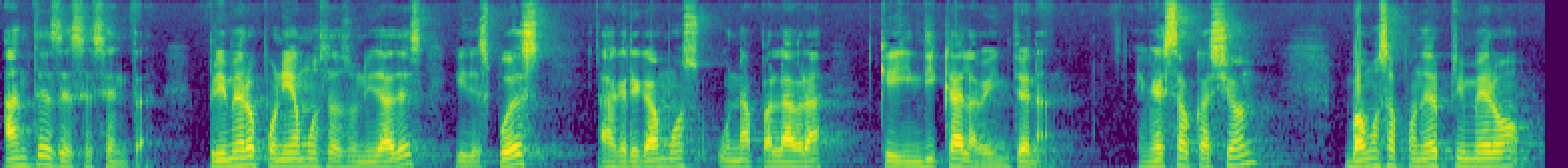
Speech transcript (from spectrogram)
antes de 60. Primero poníamos las unidades y después agregamos una palabra que indica la veintena. En esta ocasión vamos a poner primero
